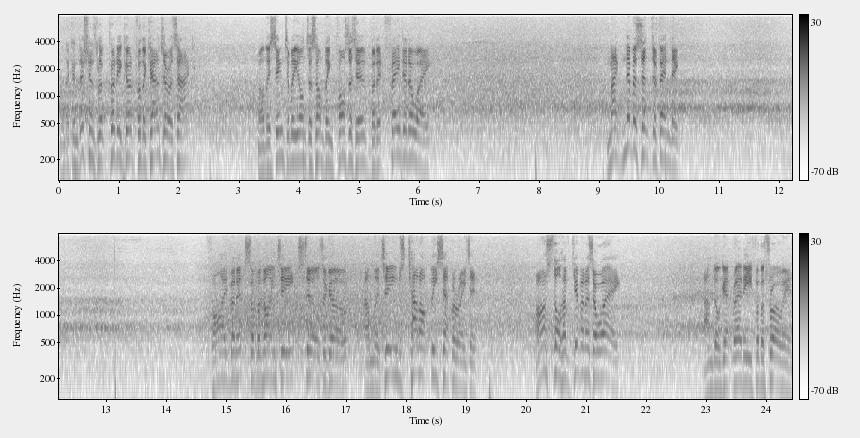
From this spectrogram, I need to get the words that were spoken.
Well, the conditions look pretty good for the counter-attack. Well, they seem to be onto something positive, but it faded away. Magnificent defending. Five minutes of the 90 still to go, and the teams cannot be separated. Arsenal have given it away. And they'll get ready for the throw-in.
